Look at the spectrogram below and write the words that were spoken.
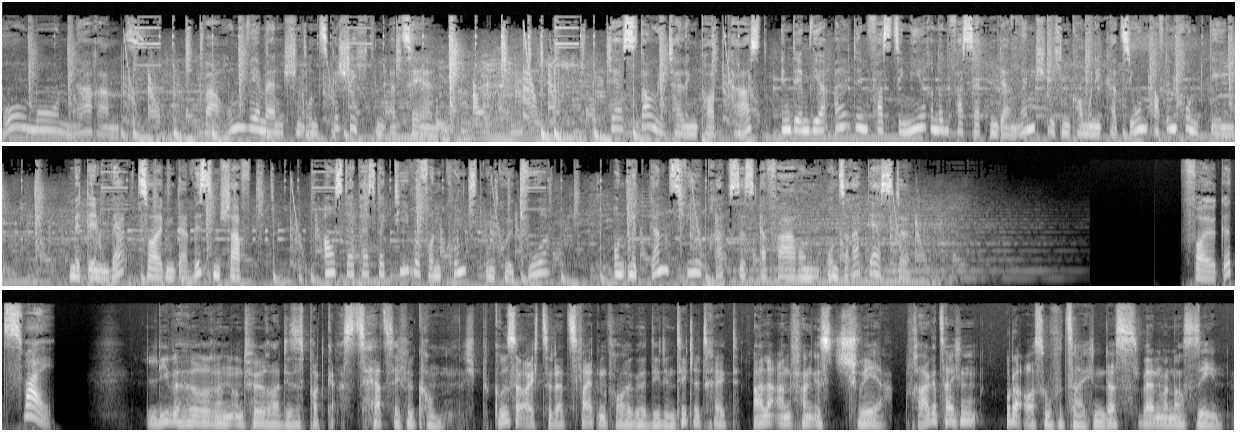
Homo Narrans. Warum wir Menschen uns Geschichten erzählen. Der Storytelling Podcast, in dem wir all den faszinierenden Facetten der menschlichen Kommunikation auf den Grund gehen. Mit den Werkzeugen der Wissenschaft, aus der Perspektive von Kunst und Kultur und mit ganz viel Praxiserfahrung unserer Gäste. Folge 2 Liebe Hörerinnen und Hörer dieses Podcasts, herzlich willkommen. Ich begrüße euch zu der zweiten Folge, die den Titel trägt Alle Anfang ist schwer. Fragezeichen oder Ausrufezeichen, das werden wir noch sehen.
